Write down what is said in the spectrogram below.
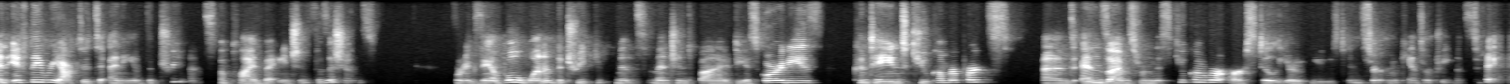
and if they reacted to any of the treatments applied by ancient physicians. For example, one of the treatments mentioned by Dioscorides contained cucumber parts and enzymes from this cucumber are still used in certain cancer treatments today.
